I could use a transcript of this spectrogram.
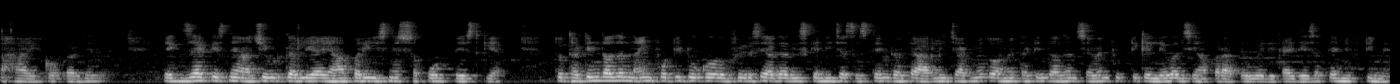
हाई को कर देते एग्जैक्ट इसने अचीव कर लिया यहाँ पर ही इसने सपोर्ट टेस्ट किया। तो 13,942 को फिर से अगर इसके नीचे सस्टेन करते हैं आर्ली चार्ट में तो हमें 13,750 के लेवल्स यहाँ पर आते हुए दिखाई दे सकते हैं निफ्टी में।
